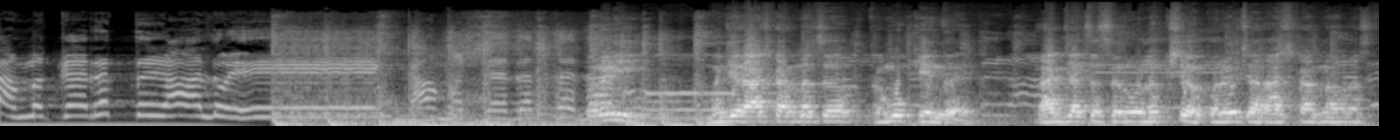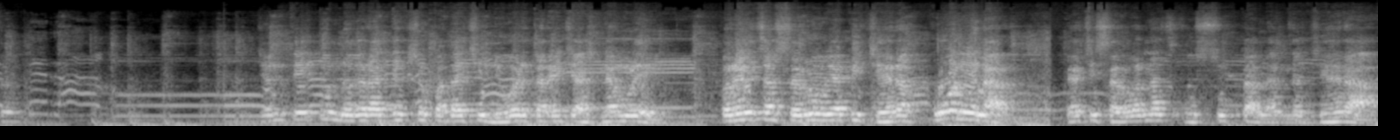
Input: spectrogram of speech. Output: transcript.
काम करत आलोय. काम करत परळी. म्हणजे राजकारणाचं प्रमुख केंद्र आहे. राज्याचं सर्व लक्ष परळीच्या राजकारणावर असतं. जनतेतून नगराध्यक्ष पदाची निवड करायची असल्यामुळे परळीचा सर्वव्यापी चेहरा कोण येणार? याची सर्वांनाच उत्सुकता लागला. चेहरा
